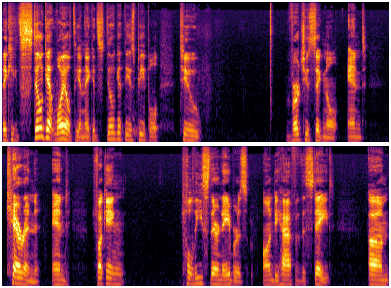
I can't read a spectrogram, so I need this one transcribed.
They could still get loyalty and they could still get these people to virtue signal and Karen and fucking police their neighbors on behalf of the state. Um,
